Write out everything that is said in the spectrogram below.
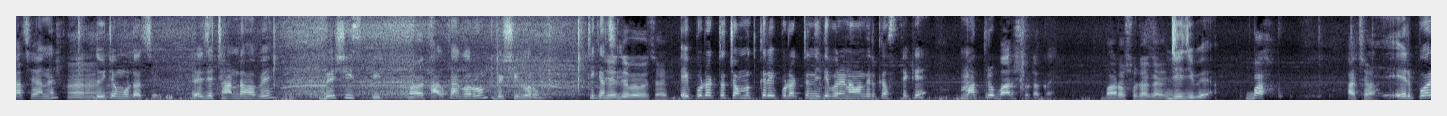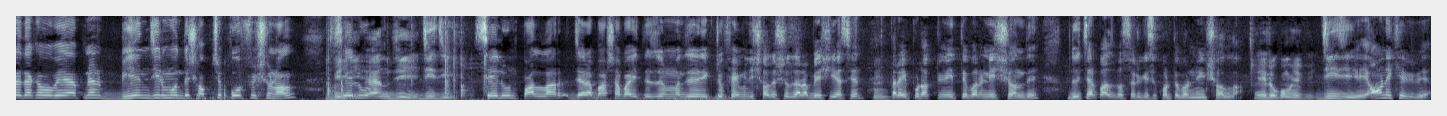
কাছে আনেন হ্যাঁ, হ্যাঁ, দুইটা মুট আছে। এই যে ঠান্ডা হবে বেশি স্পিড আচ্ছা। হালকা গরম বেশি গরম ঠিক যে আছে? যেভাবে চাই। এই প্রোডাক্টটা চমৎকার এই প্রোডাক্টটা নিতে পারেন আমাদের কাছ থেকে মাত্র বারোশো টাকায়। বারোশো টাকায়? জি জি ভাইয়া। বাহ! আচ্ছা। এরপরে দেখাবো ভাইয়া আপনার বিএনজির মধ্যে সবচেয়ে প্রফেশনাল BNG জি জি। সেলুন পার্লার যারা বাসা বাড়িতে মধ্যে একটু ফ্যামিলির সদস্য যারা বেশি আছেন তারা এই প্রোডাক্টটি নিতে পারেন নিঃসন্দেহে। দুই চার পাঁচ বছর কিছু করতে পারেন ইনশাল্লাহ এরকম হেভি জি জি অনেক হেভি ভাইয়া।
